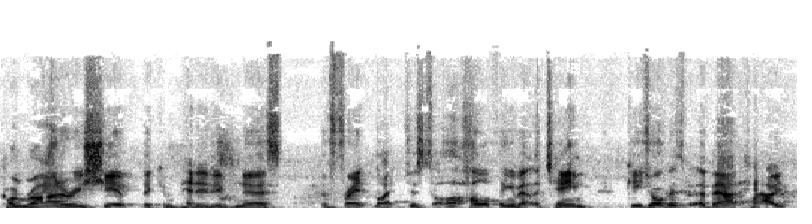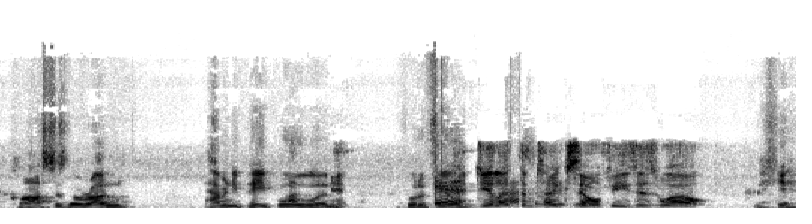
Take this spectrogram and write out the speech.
camaraderie ship the competitiveness the friend like just a whole thing about the team Can you talk us about how classes are run? How many people and sort of feel? And do you let them take selfies as well? Yeah.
